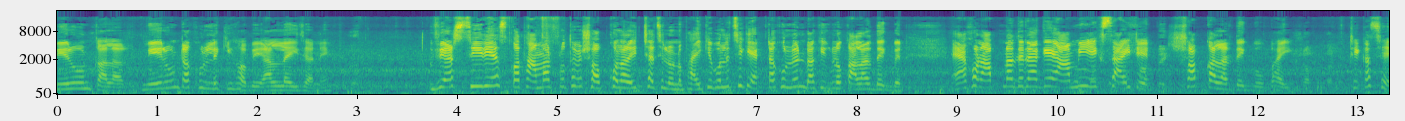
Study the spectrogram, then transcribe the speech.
মেরুন কালার মেরুনটা খুললে কি হবে? আল্লাহই জানে। ভিয়ার সিরিয়াস কথা আমার প্রথমে সব খোলার ইচ্ছা ছিল না। ভাইকে বলেছি কি একটা খুলবেন বাকিগুলো কালার দেখবেন। এখন আপনাদের আগে আমি এক্সাইটেড সব কালার দেখব ভাই। ঠিক আছে?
